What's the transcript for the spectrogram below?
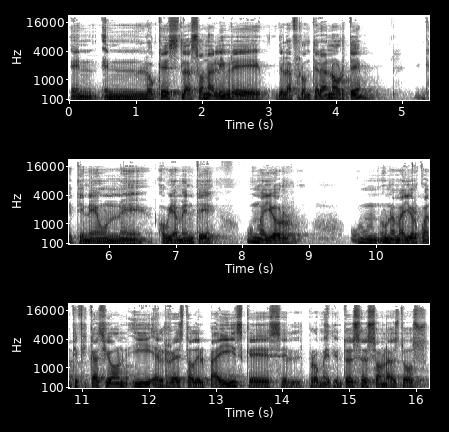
en, lo que es la zona libre de la frontera norte, que tiene un, eh, obviamente un mayor, una mayor cuantificación, y el resto del país, que es el promedio. Entonces, son las dos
